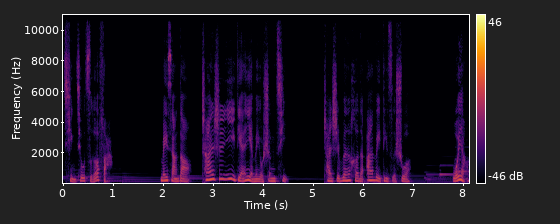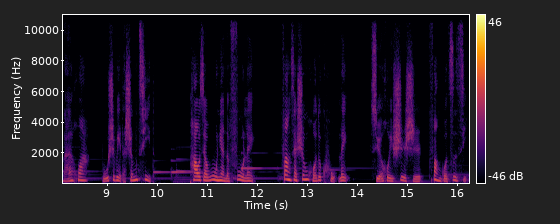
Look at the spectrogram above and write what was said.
请求责罚。没想到禅师一点也没有生气。禅师温和地安慰弟子说：“我养兰花不是为了生气的，抛下物念的负累，放下生活的苦累，学会适时放过自己，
